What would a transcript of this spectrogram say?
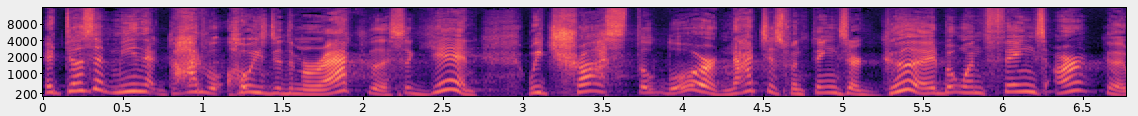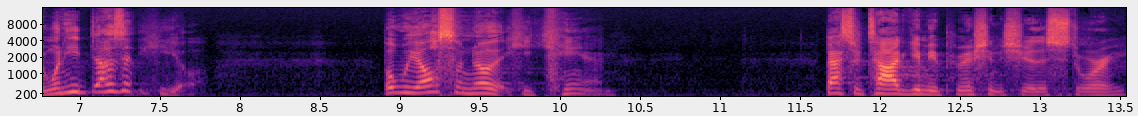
It doesn't mean that God will always do the miraculous. Again, we trust the Lord, not just when things are good, but when things aren't good, when He doesn't heal. But we also know that He can. Pastor Todd gave me permission to share this story.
